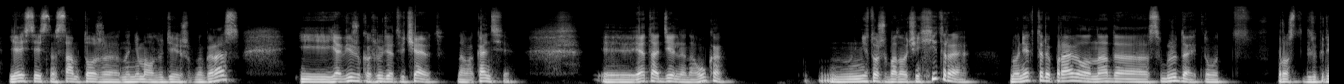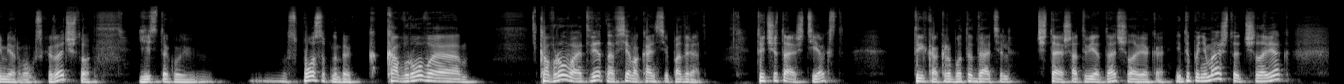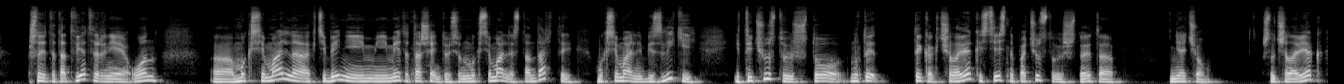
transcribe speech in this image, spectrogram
я, естественно, сам тоже нанимал людей уже много раз, и я вижу, как люди отвечают на вакансии. И это отдельная наука. Не то чтобы она очень хитрая, но некоторые правила надо соблюдать. Ну вот просто для примера могу сказать, что есть такой способ, например, ковровая, ковровый ответ на все вакансии подряд. Ты читаешь текст, ты как работодатель читаешь ответ да, человека, и ты понимаешь, что этот человек, что этот ответ, вернее, он э, максимально к тебе не имеет отношения. То есть он максимально стандартный, максимально безликий, и ты чувствуешь, что... Ну, ты, ты как человек, естественно, почувствуешь, что это ни о чем. Что человек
